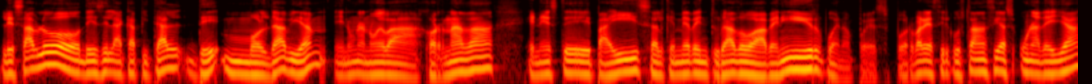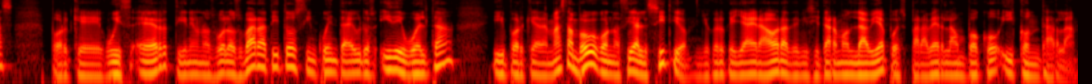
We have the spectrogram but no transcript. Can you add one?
Les hablo desde la capital de Moldavia en una nueva jornada en este país al que me he aventurado a venir. Bueno, pues por varias circunstancias. Una de ellas porque Wizz Air tiene unos vuelos baratitos, 50 euros ida y vuelta, y porque además tampoco conocía el sitio. Yo creo que ya era hora de visitar Moldavia, pues para verla un poco y contarla.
